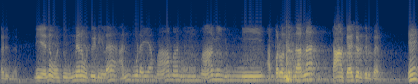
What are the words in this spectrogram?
அப்படின்னாரு. நீங்க என்ன ஒத்து- உண்மையான ஒத்துக்கிட்டீங்களா? அன்புடைய மாமனும் மாமியும் நீ. அப்புறம் வந்திருந்தாருன்னா தான் கேஸ் எடுத்திருப்பார். ஏ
